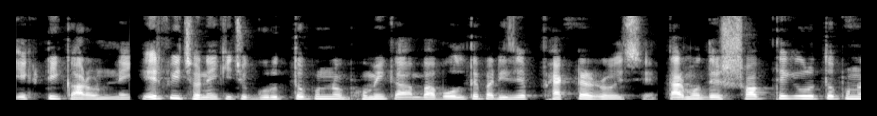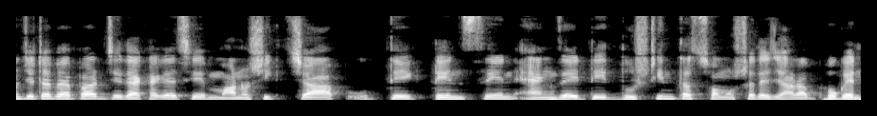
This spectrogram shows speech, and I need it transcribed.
একটি কারণ নেই। এর পিছনে কিছু গুরুত্বপূর্ণ ভূমিকা বা বলতে পারি যে ফ্যাক্টর রয়েছে। তার মধ্যে সব থেকে গুরুত্বপূর্ণ যেটা ব্যাপার যে দেখা গেছে মানসিক চাপ, উদ্বেগ টেনশন অ্যাংজাইটি দুশ্চিন্তার সমস্যাতে যারা ভোগেন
